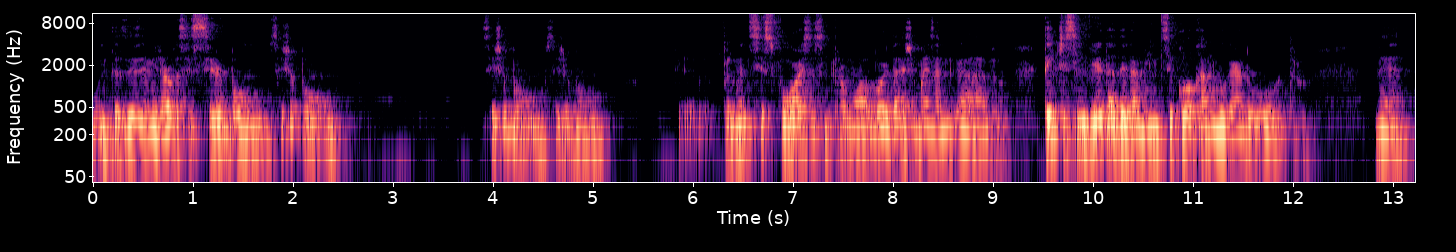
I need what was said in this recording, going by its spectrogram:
Muitas vezes é melhor você ser bom, seja bom. Seja bom, seja bom pelo menos se esforce assim para uma abordagem mais amigável. Tente assim verdadeiramente se colocar no lugar do outro, né?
